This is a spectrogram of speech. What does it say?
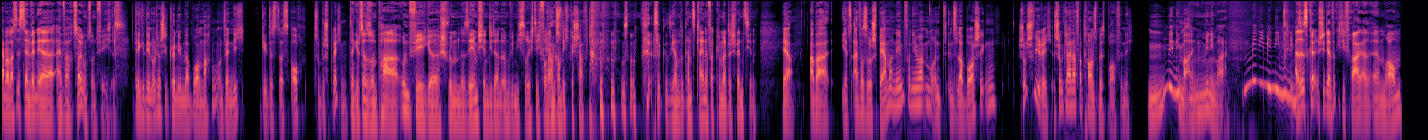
Aber was ist denn, wenn er einfach zeugungsunfähig ist? Ich denke, den Unterschied können die im Labor machen und wenn nicht, gilt es, das auch zu besprechen. Dann gibt es dann so ein paar unfähige schwimmende Sämchen, die dann irgendwie nicht so richtig Wir haben es vorankommen. nicht geschafft. sie haben so ganz kleine verkümmerte Schwänzchen. Ja, aber jetzt einfach so Sperma nehmen von jemandem und ins Labor schicken, schon schwierig. Ist schon ein kleiner Vertrauensmissbrauch, finde ich. Minimal. Minimal. Mini, mini, minimal. Also es steht ja wirklich die Frage äh, im Raum,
